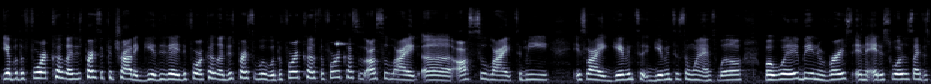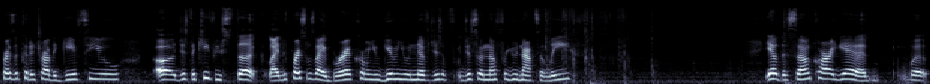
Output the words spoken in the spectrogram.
Yeah, but the four cups, like this person could try to get today the four cups, like this person with, with the four cups, the four cups is also like uh also like to me it's like given to given to someone as well. But would it be in reverse in the eight of swords? It's like this person could have tried to give to you uh just to keep you stuck. Like this person was like breadcrumbing you, giving you enough just just enough for you not to leave. Yeah, the sun card, yeah, but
